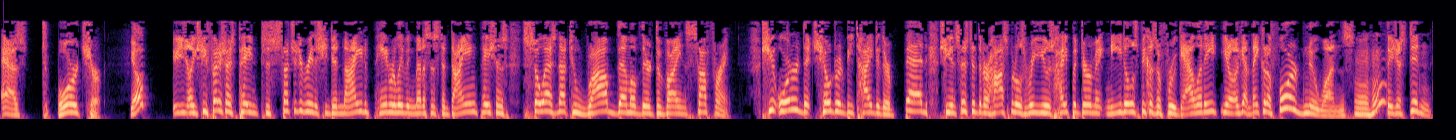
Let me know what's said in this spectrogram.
as torture. Yep. Like she fetishized pain to such a degree that she denied pain relieving medicines to dying patients so as not to rob them of their divine suffering. She ordered that children be tied to their bed. She insisted that her hospitals reuse hypodermic needles because of frugality. You know, again, they could afford new ones. Mm-hmm. They just didn't.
